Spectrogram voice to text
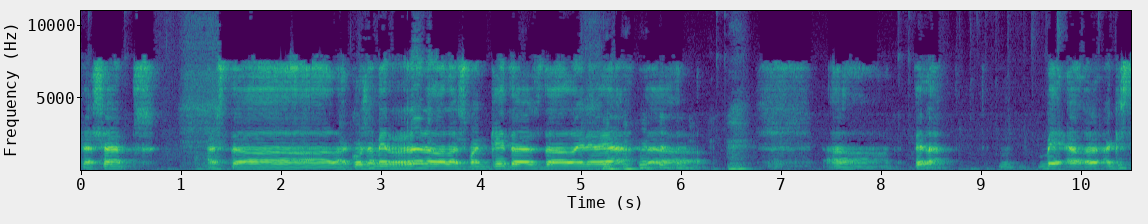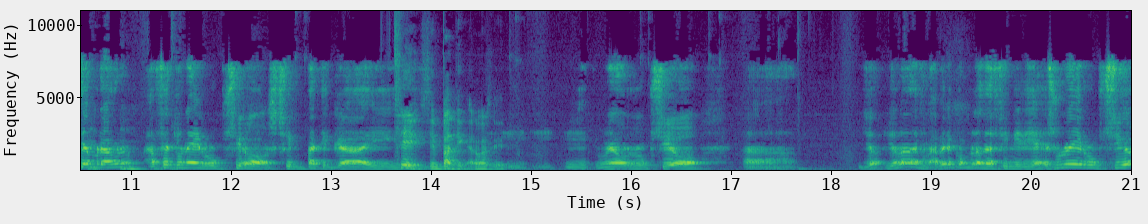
que saps hasta la cosa més rara de les banquetes de la NBA. De... Uh, tela. Bé, uh, Christian Brown ha fet una irrupció simpàtica i, Sí, simpàtic, ara ho has dit. i una irrupció... Uh, jo, jo la, a veure com la definiria. És una irrupció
